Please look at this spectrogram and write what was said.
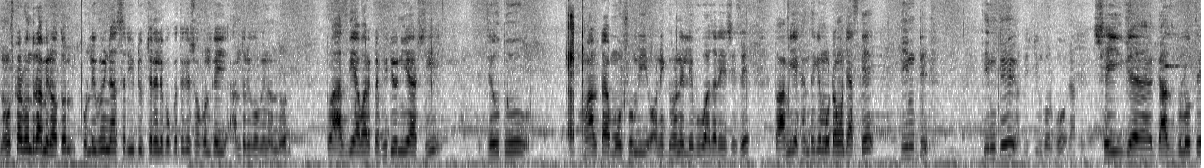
নমস্কার বন্ধুরা, আমি রতন, পল্লীভূমি নার্সারি ইউটিউব চ্যানেলের পক্ষ থেকে সকলকেই আন্তরিক অভিনন্দন। তো আজকে আবার একটা ভিডিও নিয়ে আসি যেহেতু মালটা, মৌসুমি, অনেক ধরনের লেবু বাজারে এসেছে, তো আমি এখান থেকে মোটামুটি আজকে তিনটে তিনটে হারভেস্টিং করব। সেই গাছগুলোতে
